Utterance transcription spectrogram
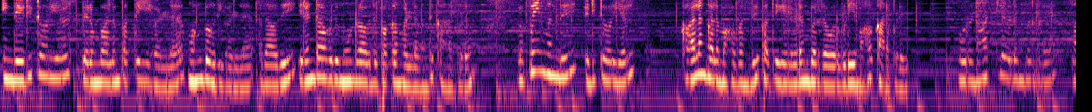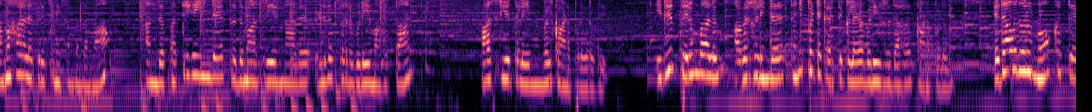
இந்த எடிட்டோரியல்ஸ் பெரும்பாலும் பத்திரிகைகளில் முன்பகுதிகளில் அதாவது இரண்டாவது மூன்றாவது பக்கங்களில் வந்து காணப்படும். எப்பயும் வந்து எடிட்டோரியல் காலங்காலமாக வந்து பத்திரிகையில் இடம்பெறுற ஒரு விடயமாக காணப்படுது. ஒரு நாட்டில் இடம்பெறுற சமகால பிரச்சனை சம்பந்தமா? அந்த பத்திரிகையின் பிரதமாசிரியர்னால எழுதப்படுற விடயமாகத்தான் ஆசிரியர் தலையங்கங்கள் காணப்படுகிறது. இது பெரும்பாலும் அவர்களின் தனிப்பட்ட கருத்துக்களை வெளியிடுறதாக காணப்படும். ஏதாவது ஒரு நோக்கத்தை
